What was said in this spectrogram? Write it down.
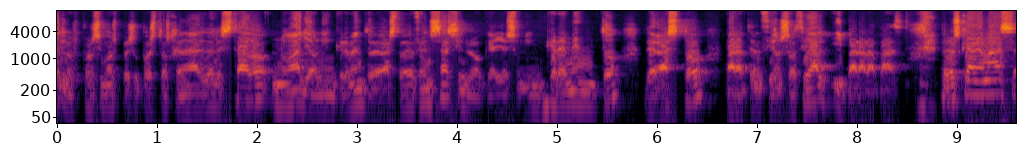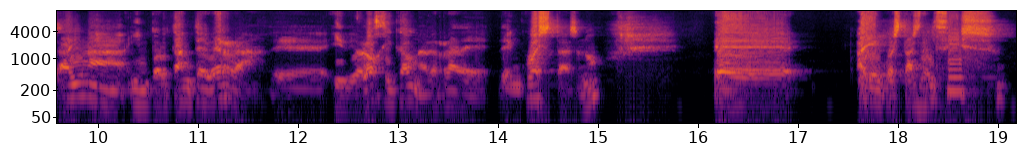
en los próximos presupuestos generales del Estado no haya un incremento de gasto de defensa, sino que haya un incremento de gasto para atención social y para la paz. Pero es que además hay una importante guerra eh, ideológica, una guerra de, encuestas. ¿no? Eh, hay encuestas del CIS,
